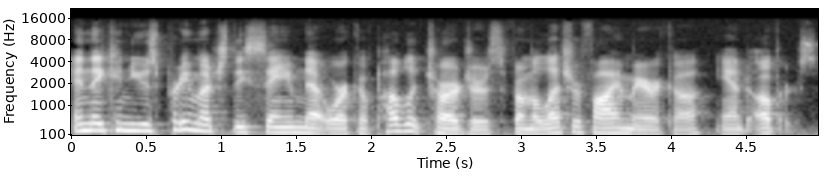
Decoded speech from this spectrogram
and they can use pretty much the same network of public chargers from Electrify America and others.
